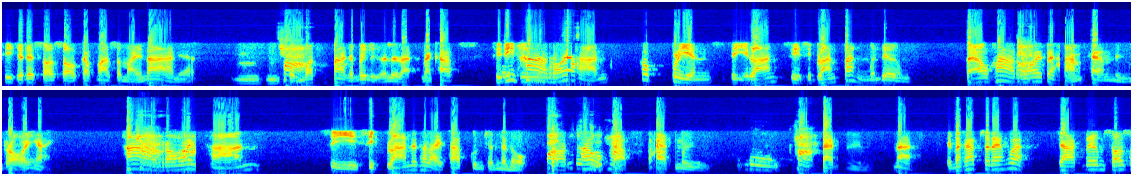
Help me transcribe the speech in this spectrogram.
ที่จะได้สสกลับมาสมัยหน้าเนี่ยอืม ผมว่าน่าจะไม่เหลือเลยแหละนะครับ ทีนี้ห้าร้อยหารก็เปลี่ยนสี่ล้านสี่สิบล้านตั้งเหมือนเดิม แต่เอาห้าร้อยไปหารแทนหนึ่งร้อยไงห้าร้อยหารสี่สิบล้านได้เท่าไหร่ครับ คุณชนกนกก็เท่ากับแปดหมื่นอืมค่ะแปดหมื่นน่ะ เห็นไหมครับ แสดงว่าจากเดิมสส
